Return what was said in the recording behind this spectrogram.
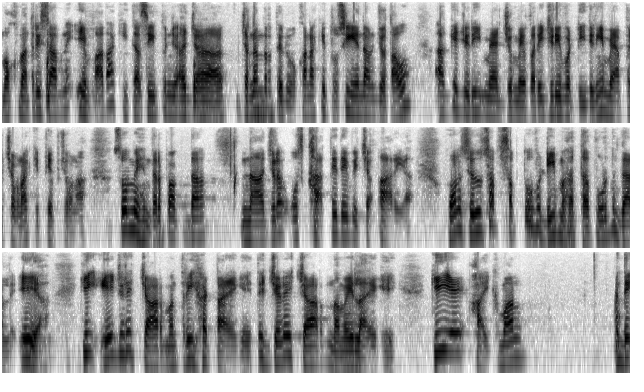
ਮੁੱਖ ਮੰਤਰੀ ਸਾਹਿਬ ਨੇ ਇਹ ਵਾਅਦਾ ਕੀਤਾ ਸੀ, ਪੰਜ- ਜ- ਜਲੰਧਰ ਦੇ ਲੋਕਾਂ ਨਾਲ ਕਿ ਤੁਸੀਂ ਇਹਨਾਂ ਨੂੰ ਜਤਾਓ। ਅੱਗੇ ਜਿਹੜੀ ਮੈਂ ਜ਼ਿੰਮੇਵਾਰੀ ਜਿਹੜੀ ਵੱਡੀ ਦੇਣੀ, ਮੈਂ ਪਹੁੰਚਾਉਣਾ, ਕਿੱਥੇ ਪਹੁੰਚਾਉਣਾ। ਸੋ ਮਹਿੰਦਰ ਭਗਤ ਦਾ ਨਾਂ ਜਿਹੜਾ ਉਸ ਖਾਤੇ ਦੇ ਵਿੱਚ ਆ ਰਿਹਾ। ਹੁਣ ਸਿੱਧੂ ਸਾਹਿਬ ਸਭ ਤੋਂ ਵੱਡੀ ਮਹੱਤਵਪੂਰਨ ਗੱਲ ਇਹ ਆ ਕਿ ਇਹ ਜਿਹੜੇ ਚਾਰ ਮੰਤਰੀ ਹਟਾਏ ਗਏ ਤੇ ਜਿਹੜੇ ਚਾਰ ਨਵੇਂ ਲਾਏ ਗਏ ਕੀ ਇਹ ਹਾਈਕਮਾਨ ਦੇ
